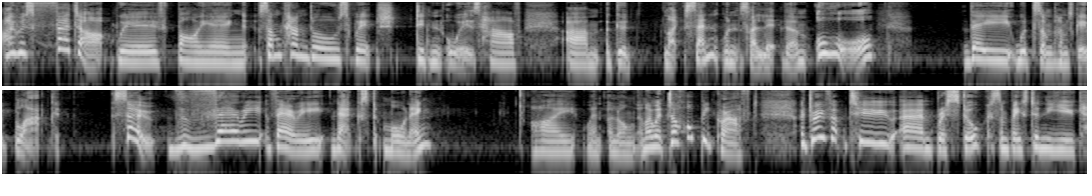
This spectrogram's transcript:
I was fed up with buying some candles which didn't always have um, a good like scent once I lit them, or they would sometimes go black. So the very, very next morning, I went along and I went to Hobbycraft. I drove up to um, Bristol because I'm based in the UK.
